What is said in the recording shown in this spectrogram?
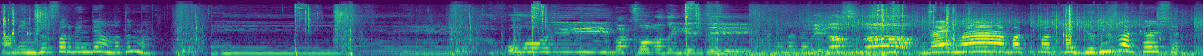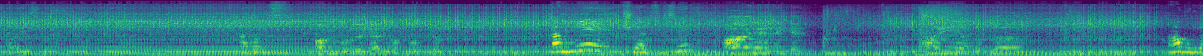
Tamam M4 var bende anladın mı? Oy bak sonradan geldi. Ona ben. Fenasın ha. Nayım ha bak bak bak gördünüz mü arkadaşlar? Ararız. Abi burada galiba korkuyorum. Tamam niye şey yapıyorsun? Aynen aynen gel. Aynen burada. Aha burada.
